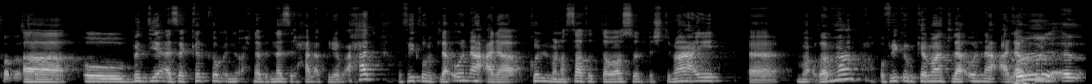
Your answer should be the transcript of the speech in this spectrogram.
تفضل. آه وبدي أذكركم إنه إحنا بننزل حلقة كل يوم أحد وفيكم تلاقونا على كل منصات التواصل الاجتماعي آه معظمها وفيكم كمان تلاقونا على كل كل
